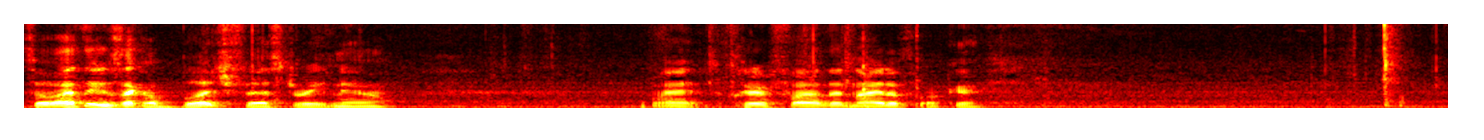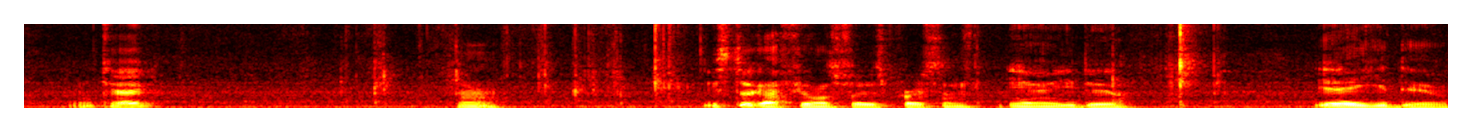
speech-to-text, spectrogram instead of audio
So I think it's like a budge fest right now. Right, to clarify the Knight of okay. Okay. Hmm. You still got feelings for this person. Yeah, you do. Yeah, you do.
